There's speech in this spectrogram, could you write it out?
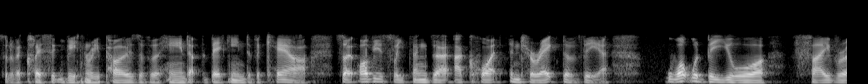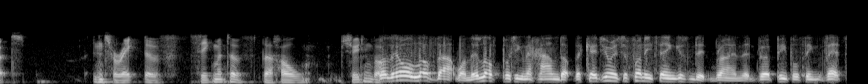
sort of a classic veterinary pose of her hand up the back end of a cow. So obviously things are, are quite interactive there. What would be your favourite interactive segment of the whole shooting box. Well, they all love that one. They love putting the hand up the cage. You know, it's a funny thing, isn't it, Brian, that people think vets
